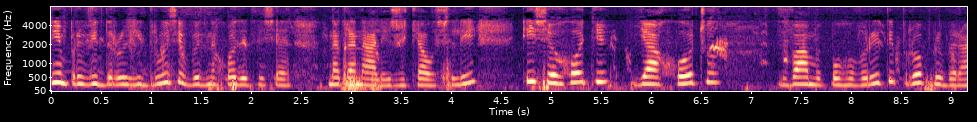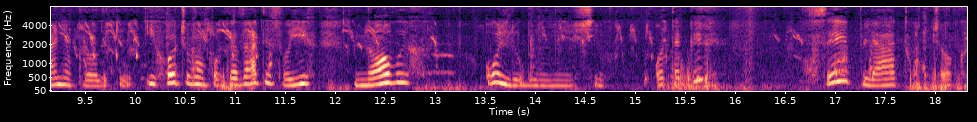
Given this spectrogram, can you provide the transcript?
Всім привіт, дорогі друзі! Ви знаходитеся на каналі Життя у селі. І сьогодні я хочу з вами поговорити про прибирання кроликів. І хочу вам показати своїх нових улюбленців. Отаких цепляточок.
